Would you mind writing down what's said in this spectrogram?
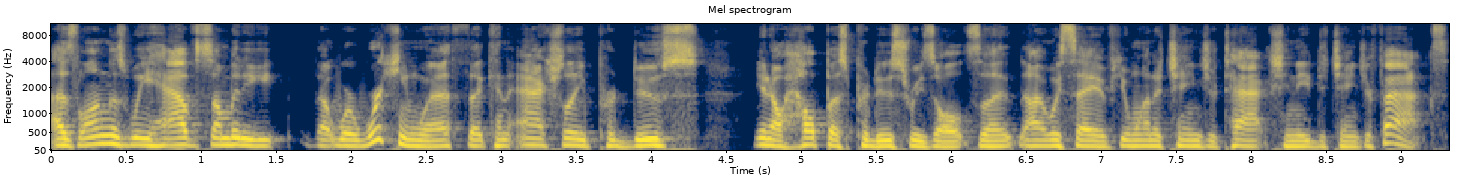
as long as we have somebody that we're working with that can actually produce, you know, help us produce results. I always say, if you want to change your tax, you need to change your facts.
